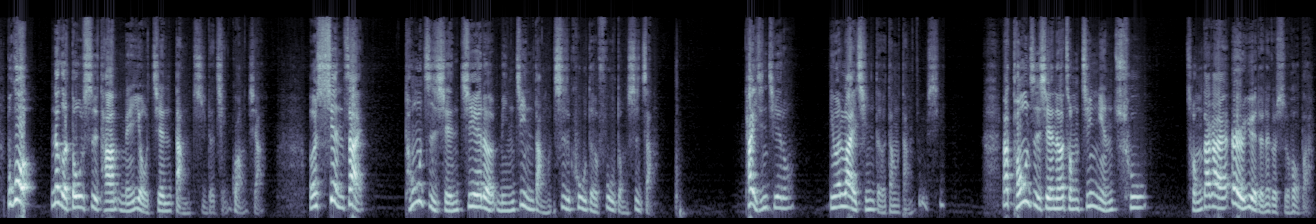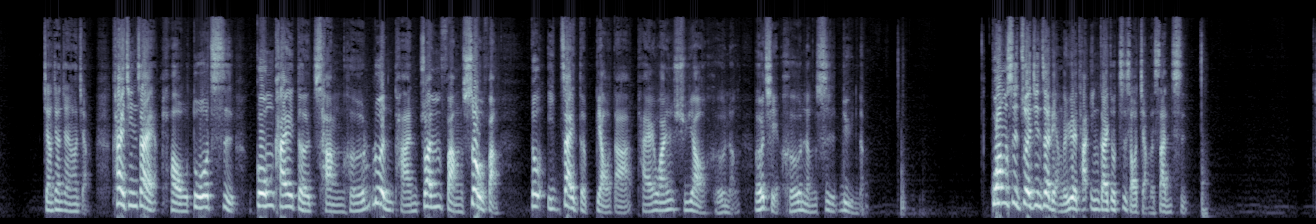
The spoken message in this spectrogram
不过那个都是他没有兼党职的情况下，而现在童子贤接了民进党智库的副董事长，他已经接了，因为赖清德当党主席。那童子贤呢？从今年初，从大概二月的那个时候吧，讲讲讲讲讲，他已经在好多次公开的场合、论坛、专访、受访，都一再的表达台湾需要核能，而且核能是绿能。光是最近这两个月，他应该就至少讲了三次。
